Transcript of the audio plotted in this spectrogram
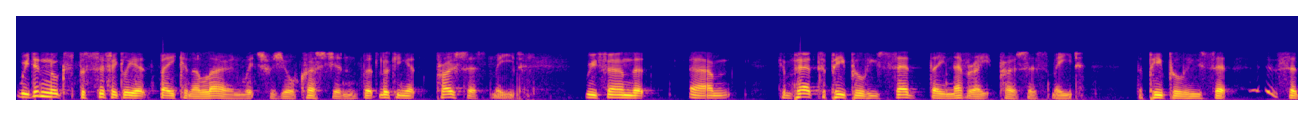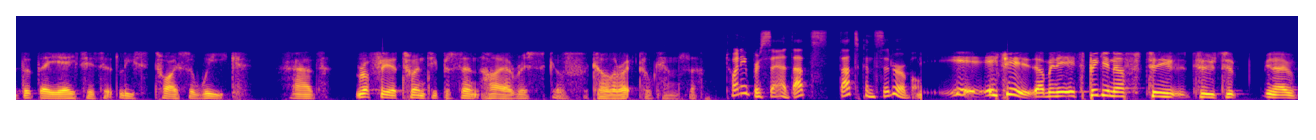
we didn't look specifically at bacon alone, which was your question, but looking at processed meat, we found that um, compared to people who said they never ate processed meat, the people who said said that they ate it at least twice a week had roughly a 20% higher risk of colorectal cancer. 20%, that's that's considerable. It, it is. I mean, it's big enough to to to you know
